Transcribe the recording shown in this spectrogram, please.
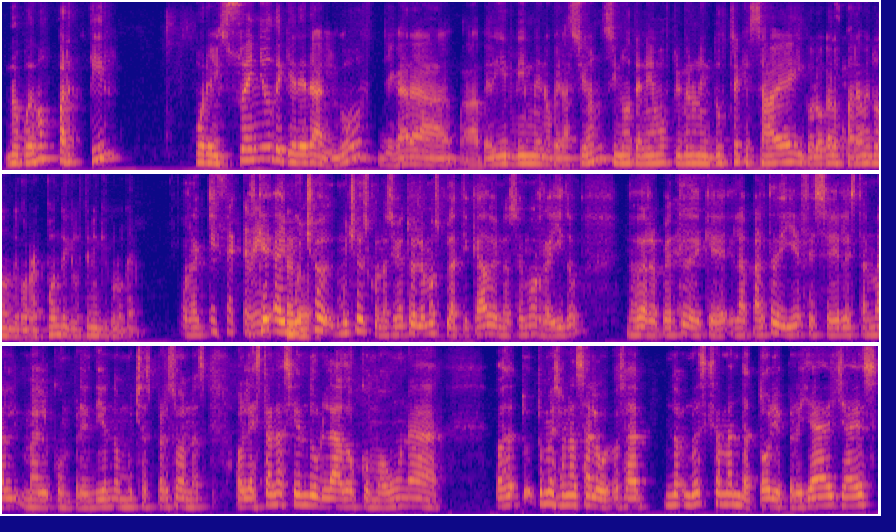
no podemos partir por el sueño de querer algo, llegar a, pedir BIM en operación, si no tenemos primero una industria que sabe y coloca los parámetros donde corresponde y que los tienen que colocar. Correcto. Exactamente. Es que hay mucho, mucho desconocimiento, lo hemos platicado y nos hemos reído, ¿no? De repente de que la parte de IFC le están mal, mal comprendiendo muchas personas o le están haciendo un lado como una... O sea, tú, mencionas algo, o sea, no, no, es que sea mandatorio, pero ya, ya es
